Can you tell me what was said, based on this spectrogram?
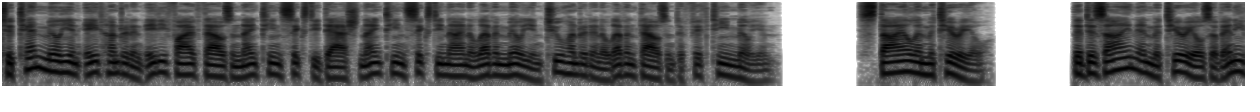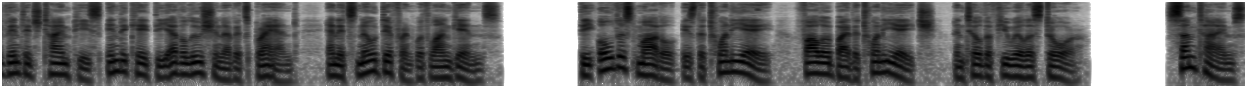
to 10,885,000 1960-1969 11,211,000 to 15 million. Style and material. The design and materials of any vintage timepiece indicate the evolution of its brand, and it's no different with Longines. The oldest model is the 20A, followed by the 20H, until the Feuilles d'Or. Sometimes,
